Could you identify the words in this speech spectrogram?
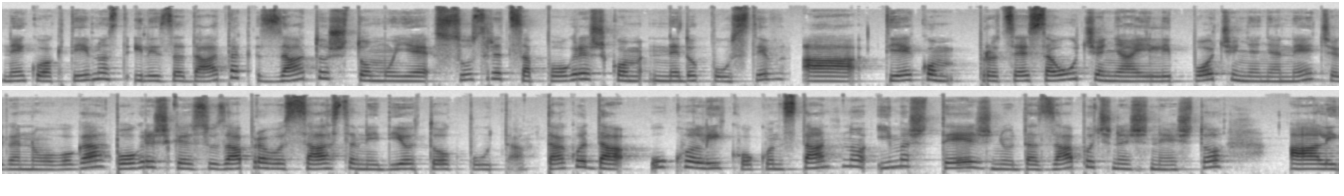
neku aktivnost ili zadatak zato što mu je susret sa pogreškom nedopustiv, a tijekom procesa učenja ili počinjanja nečega novoga, pogreške su zapravo sastavni dio tog puta. Tako da ukoliko konstantno imaš težnju da započneš nešto, ali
